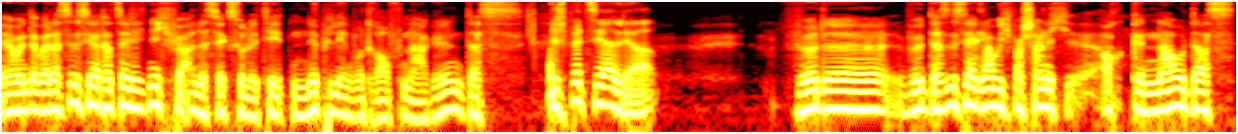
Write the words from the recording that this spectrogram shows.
Ja, und aber das ist ja tatsächlich nicht für alle Sexualitäten Nippel irgendwo drauf nageln. Das speziell, ja. Würde, würde das ist ja, glaube ich, wahrscheinlich auch genau das,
